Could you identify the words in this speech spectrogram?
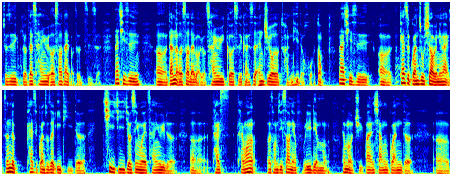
就是有在参与儿少代表这个职责。那其实呃，担任儿少代表有参与各式可能是 NGO 的团体的活动。那其实呃，开始关注校园恋爱，真的开始关注这议题的契机，就是因为参与了呃台台湾儿童及少年福利联盟，他们有举办相关的呃。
